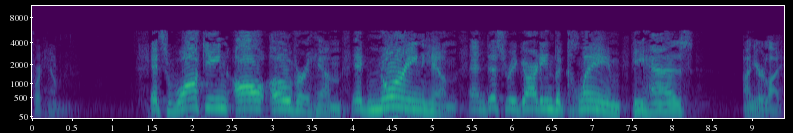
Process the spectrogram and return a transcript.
for Him. It's walking all over Him, ignoring Him, and disregarding the claim He has on your life.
